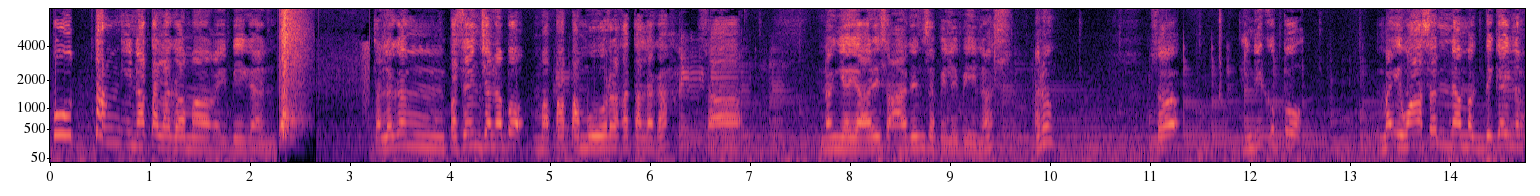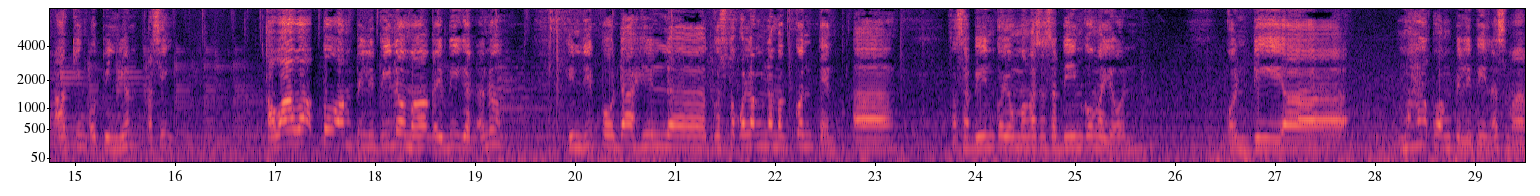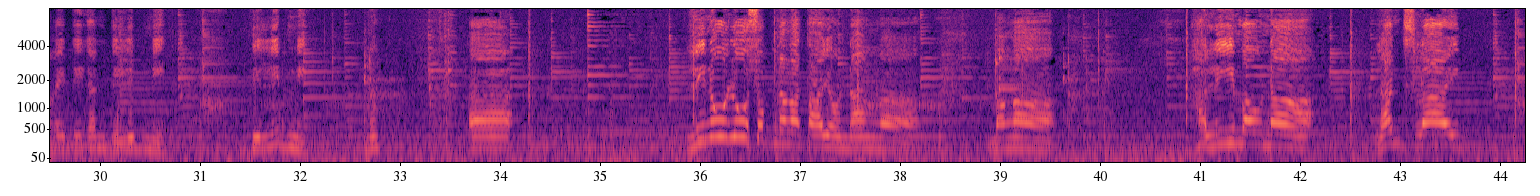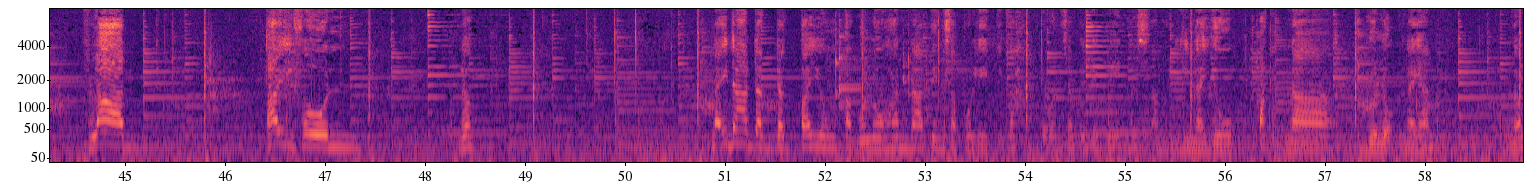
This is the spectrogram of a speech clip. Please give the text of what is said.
Putang ina talaga mga kaibigan. Talagang pasensya na po, mapapamura ka talaga sa nangyayari sa atin sa Pilipinas. Ano? So, hindi ko po maiwasan na magbigay ng aking opinion kasi kawawa po ang Pilipino mga kaibigan. Ano? Hindi po dahil ah, gusto ko lang na mag-content, ah, sasabihin ko yung mga sasabihin ko ngayon, kundi ah, mahal ko ang Pilipinas mga kaibigan. Believe me. Believe me. No? Ah, linulusob na nga tayo ng ah, mga halimaw na landslide, flood, typhoon, no? Na idadagdag pa yung kaguluhan natin sa politika doon sa Pilipinas, ang hinayupak na gulo na yan, no?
